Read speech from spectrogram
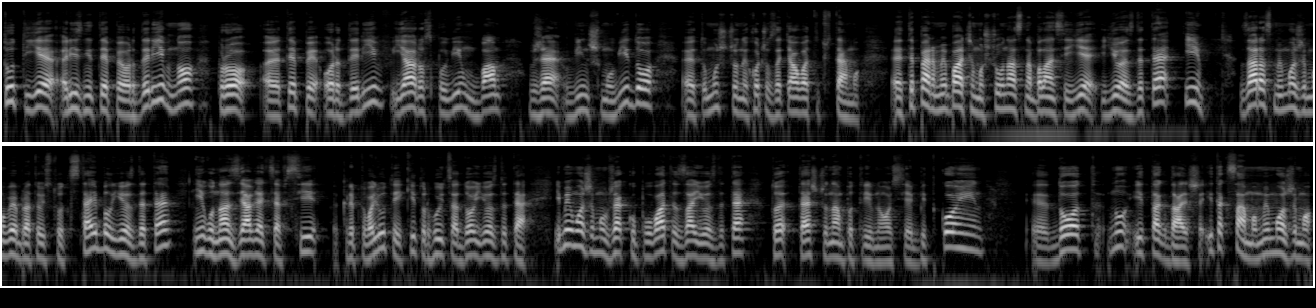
Тут є різні типи ордерів, але про е, типи ордерів я розповім вам вже в іншому відео, е, тому що не хочу затягувати цю тему. Е, тепер ми бачимо, що у нас на балансі є USDT, і зараз ми можемо вибрати ось тут Stable USDT, і у нас з'являться всі криптовалюти, які торгуються до USDT. І ми можемо вже купувати за USDT те, що нам потрібно. Ось є біткоін. Е, DOT, ну і так далі. І так само ми можемо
